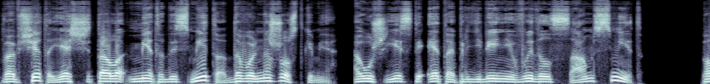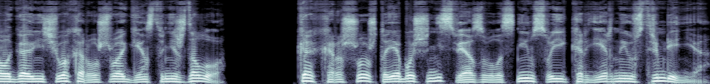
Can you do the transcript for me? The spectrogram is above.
Вообще-то я считала методы Смита довольно жесткими, а уж если это определение выдал сам Смит, полагаю, ничего хорошего агентство не ждало. Как хорошо, что я больше не связывала с ним свои карьерные устремления.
